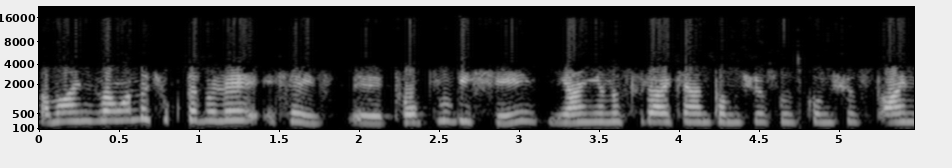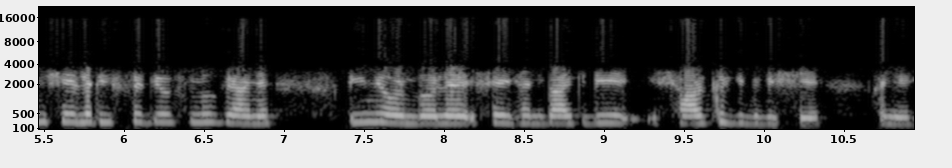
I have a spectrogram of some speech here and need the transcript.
Ama aynı zamanda çok da böyle şey e, toplu bir şey. Yan yana sürerken tanışıyorsunuz, konuşuyorsunuz, aynı şeyleri hissediyorsunuz yani bilmiyorum böyle şey hani belki bir şarkı gibi bir şey. Hani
